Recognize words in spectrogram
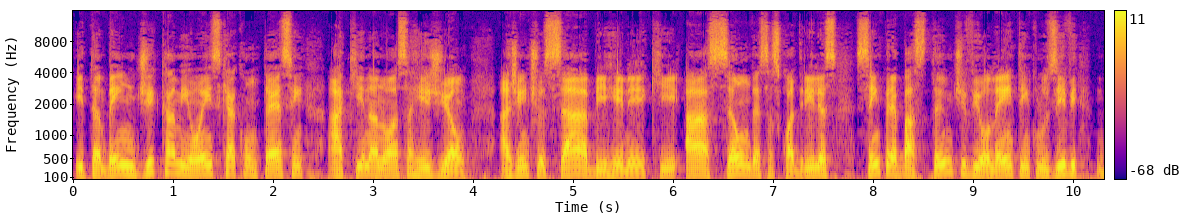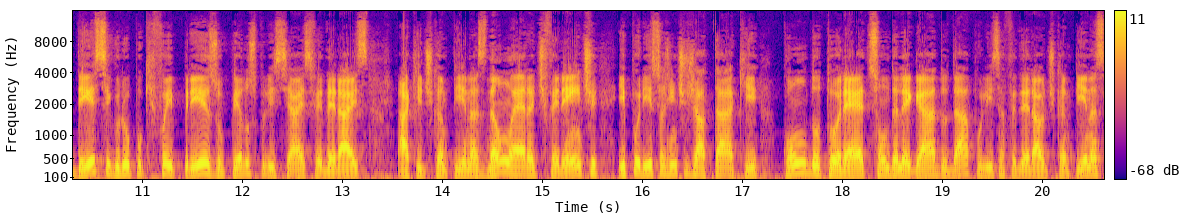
e também de caminhões que acontecem aqui na nossa região. A gente sabe, Renê, que a ação dessas quadrilhas sempre é bastante violenta, inclusive desse grupo que foi preso pelos policiais federais aqui de Campinas não era diferente e por isso a gente já está aqui com o Dr. Edson, delegado da Polícia Federal de Campinas,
